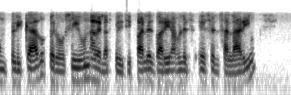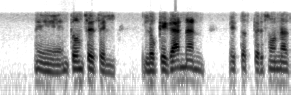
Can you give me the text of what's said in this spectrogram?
complicado, pero sí una de las principales variables es el salario. Eh, entonces, el, lo que ganan estas personas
